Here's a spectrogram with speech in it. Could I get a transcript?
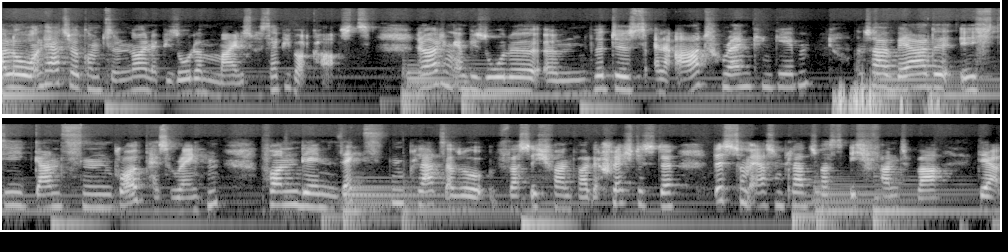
Hallo und herzlich willkommen zu einer neuen Episode meines Miss Happy Podcasts. In der heutigen Episode ähm, wird es eine Art Ranking geben. Und zwar werde ich die ganzen Brawl Pass ranken. Von den sechsten Platz, also was ich fand, war der schlechteste, bis zum ersten Platz, was ich fand, war der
